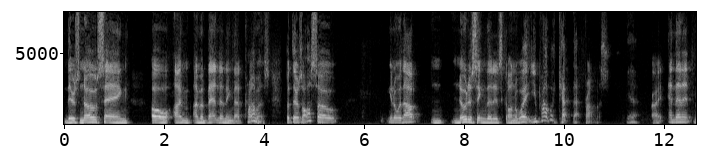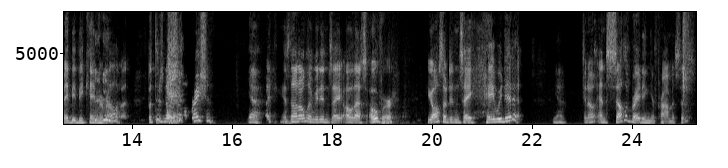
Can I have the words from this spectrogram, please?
there's no saying, "Oh, I'm I'm abandoning that promise," but there's also, you know, without n- noticing that it's gone away, you probably kept that promise Yeah. right? And then it maybe became irrelevant. But there's no celebration. Yeah. Like, it's not only we didn't say, "Oh, that's over," you also didn't say, "Hey, we did it." Yeah. You know, and celebrating your promises,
